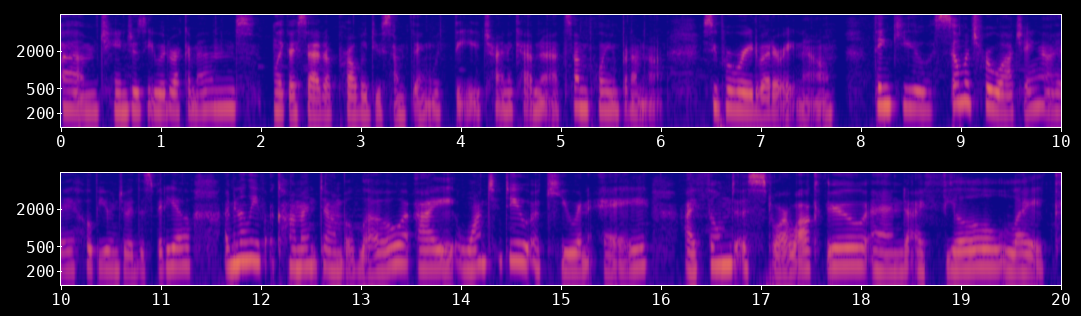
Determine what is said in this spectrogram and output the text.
um, changes you would recommend. Like I said, I'll probably do something with the china cabinet at some point, but I'm not super worried about it right now. Thank you so much for watching. I hope you enjoyed this video. I'm going to leave a comment down below. I want to do a Q&A. I filmed a store walkthrough and I feel like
